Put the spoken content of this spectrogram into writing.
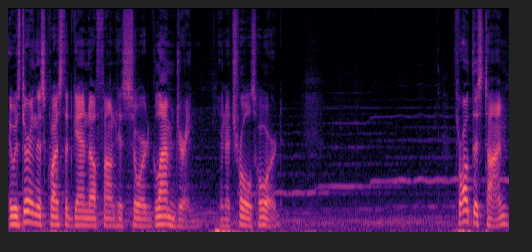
It was during this quest that Gandalf found his sword Glamdring in a troll's hoard. Throughout this time,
